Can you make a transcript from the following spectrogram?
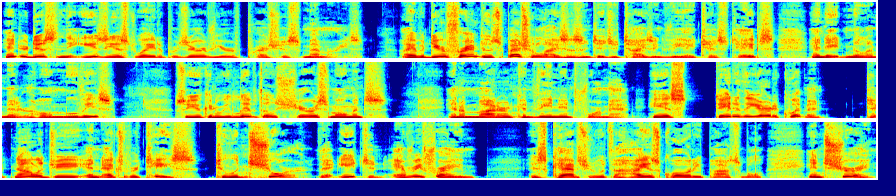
introducing the easiest way to preserve your precious memories. I have a dear friend who specializes in digitizing VHS tapes and 8mm home movies, so you can relive those cherished moments in a modern, convenient format. He has state of the art equipment, technology, and expertise to ensure that each and every frame is captured with the highest quality possible, ensuring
